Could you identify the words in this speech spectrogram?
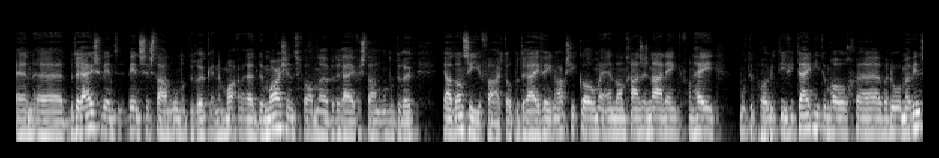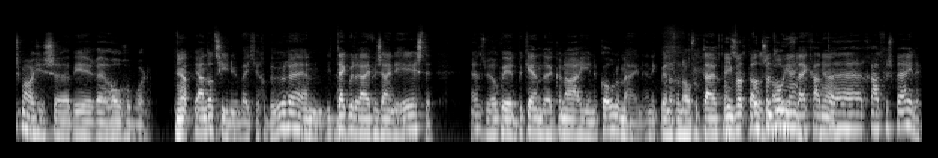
en eh bedrijfswinsten staan onder druk en de, mar- eh, de margins van eh, bedrijven staan onder druk, ja, dan zie je vaak dat bedrijven in actie komen en dan gaan ze nadenken van hé, hey, moet de productiviteit niet omhoog, waardoor mijn winstmarges weer hoger worden. Ja. ja, en dat zie je nu een beetje gebeuren. En die techbedrijven zijn de eerste. Ja, dat is ook weer het bekende kanarie in de kolenmijn. En ik ben ervan overtuigd dat Hey, zich dat als een olievlek gaat, Ja. gaat verspreiden.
